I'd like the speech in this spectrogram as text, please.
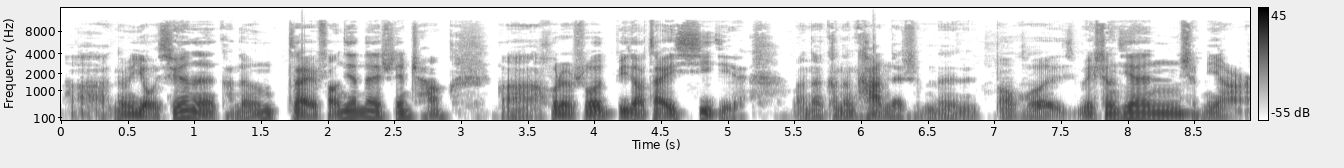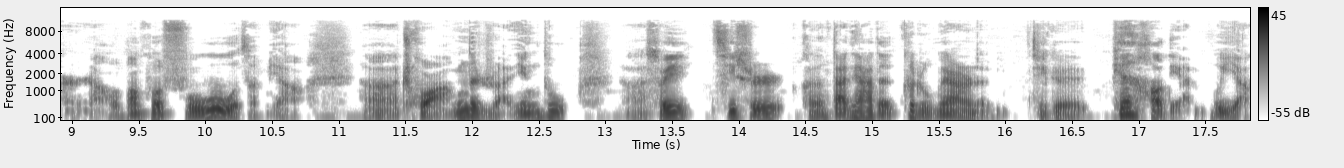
啊。那么有些呢，可能在房间待时间长啊，或者说比较在意细节啊，那可能看的什么，包括卫生间什么样，然后包括服务怎么样啊，床的软硬度啊，所以其实可能大家的各种各样的。这个偏好点不一样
